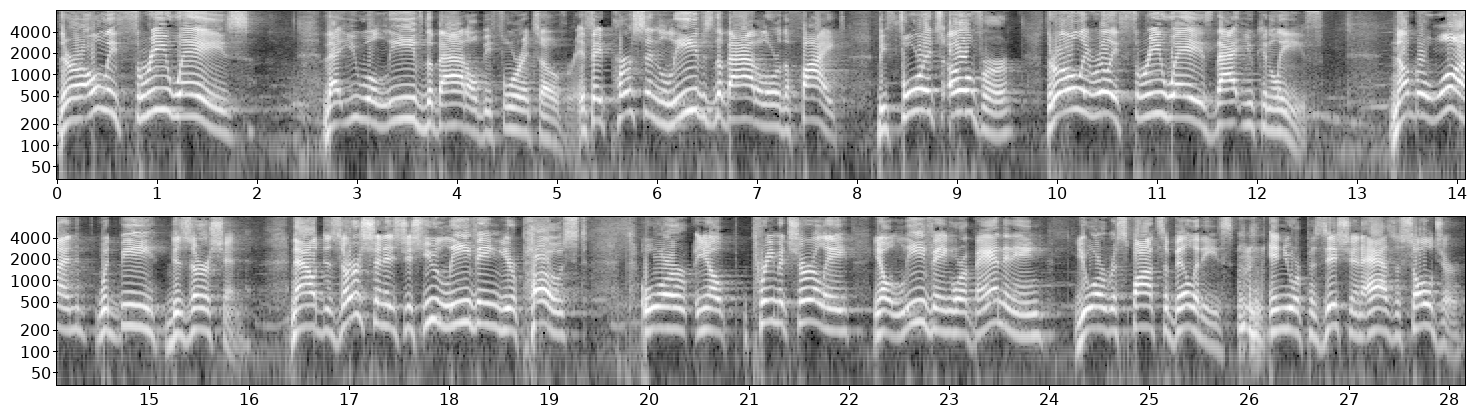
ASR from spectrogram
there are only three ways that you will leave the battle before it's over. If a person leaves the battle or the fight before it's over, there are only really three ways that you can leave. Number one would be desertion. Now, desertion is just you leaving your post or, you know, prematurely, you know, leaving or abandoning your responsibilities in your position as a soldier.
